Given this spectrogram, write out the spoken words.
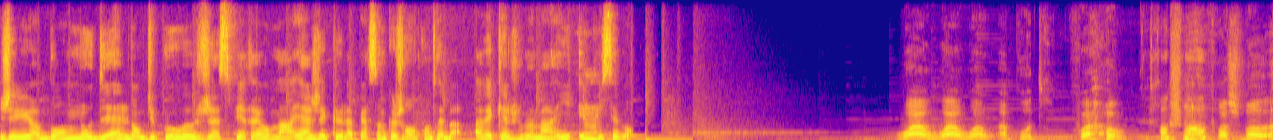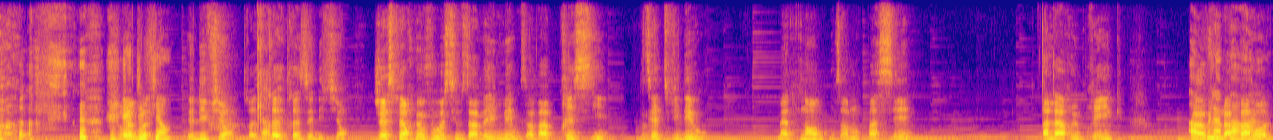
j'ai eu un bon modèle. Donc, du coup, j'aspirais au mariage et que la personne que je rencontre, eh ben, avec elle, je me marie. Et puis, c'est bon. Waouh, waouh, waouh, apôtre. Waouh. Franchement, Franchement, j'aurais pas- édifiant. édifiant, très, très, Amen. très édifiant. J'espère que vous aussi, vous avez aimé, vous avez apprécié cette vidéo. Maintenant, nous allons passer à la rubrique À vous la parole.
